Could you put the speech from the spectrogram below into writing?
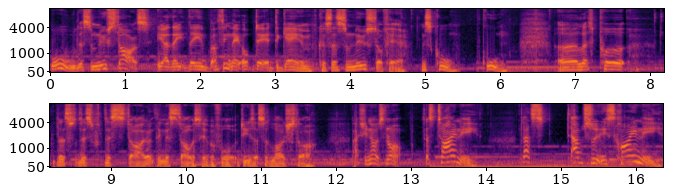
Oh, there's some new stars. Yeah, they, they, I think they updated the game because there's some new stuff here. It's cool, cool. Uh, let's put, let's, this, this star. I don't think this star was here before. Jeez, that's a large star. Actually, no, it's not. That's tiny. That's absolutely tiny.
